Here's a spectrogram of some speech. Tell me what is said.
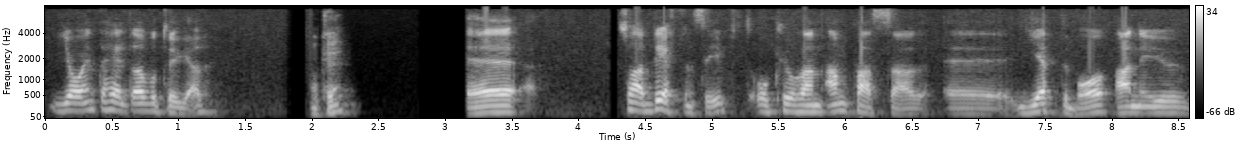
Jag är inte helt övertygad. Okej. Okay. Så här defensivt och hur han anpassar eh, jättebra. Han är ju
